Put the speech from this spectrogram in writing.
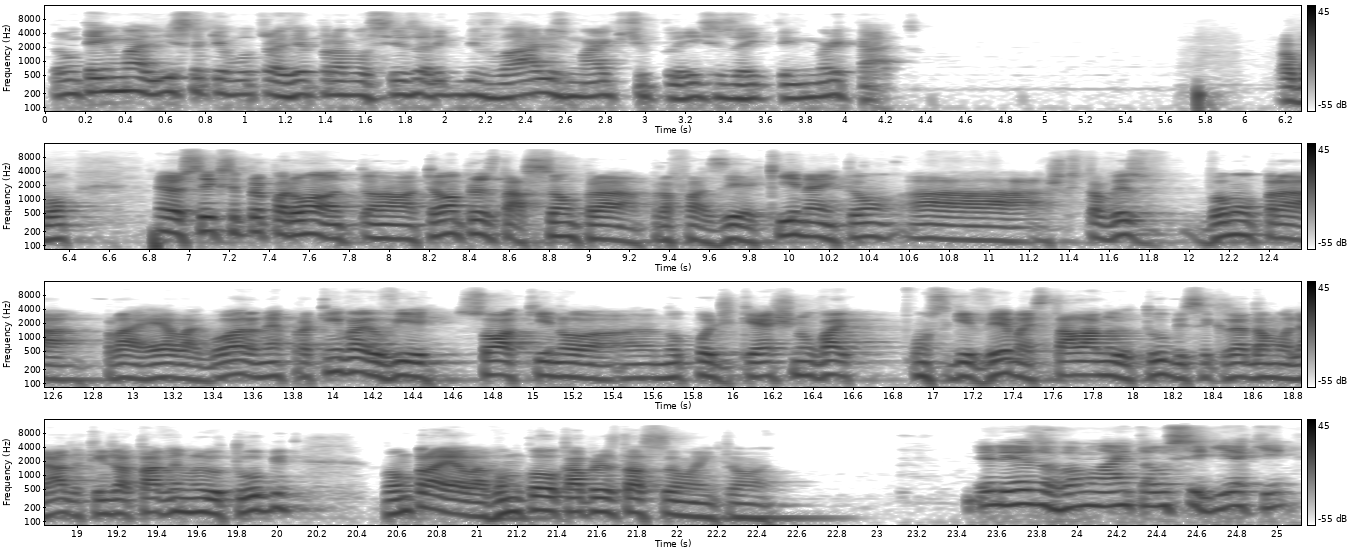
Então tem uma lista que eu vou trazer para vocês ali de vários marketplaces aí que tem no mercado. Tá bom. É, eu sei que você preparou uma, até uma apresentação para fazer aqui, né? Então, a, acho que talvez vamos para ela agora, né? Para quem vai ouvir só aqui no, no podcast, não vai conseguir ver, mas está lá no YouTube, se quiser dar uma olhada. Quem já está vendo no YouTube, vamos para ela. Vamos colocar a apresentação aí, então. Beleza, vamos lá então seguir aqui.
